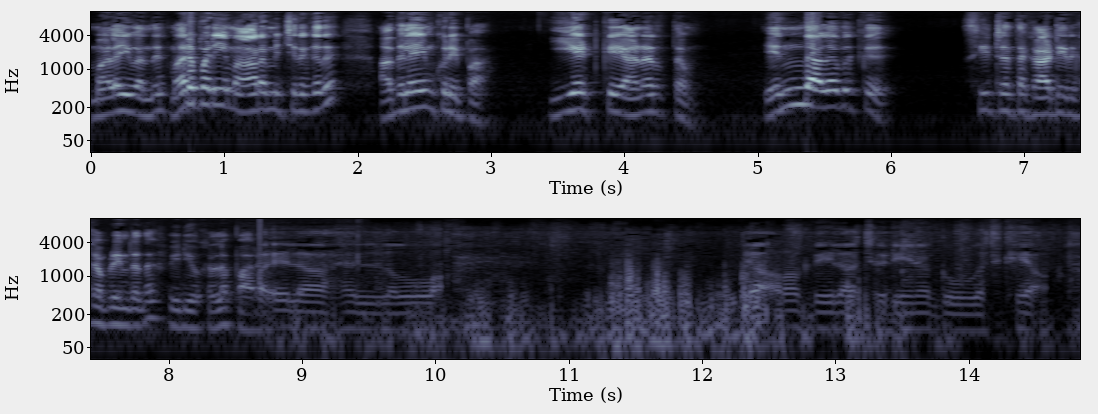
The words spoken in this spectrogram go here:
மழை வந்து மறுபடியும் ஆரம்பிச்சிருக்குது அதுலேயும் குறிப்பா இயற்கை அனர்த்தம் எந்த அளவுக்கு சீற்றத்தை காட்டியிருக்கு அப்படின்றத வீடியோக்கள்ல பாருங்க لا إله إلا الله يا ربي لا ترينا قوتك يا الله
